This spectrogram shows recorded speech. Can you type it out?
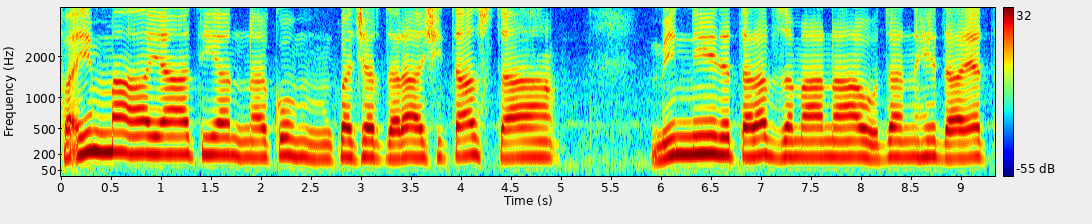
فاما ياتينكم بشر تراشي تاستا مني د طرف زمانہ او دن هدايت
